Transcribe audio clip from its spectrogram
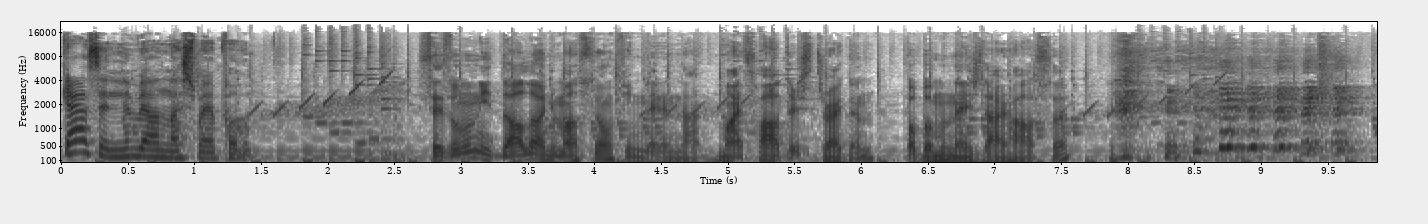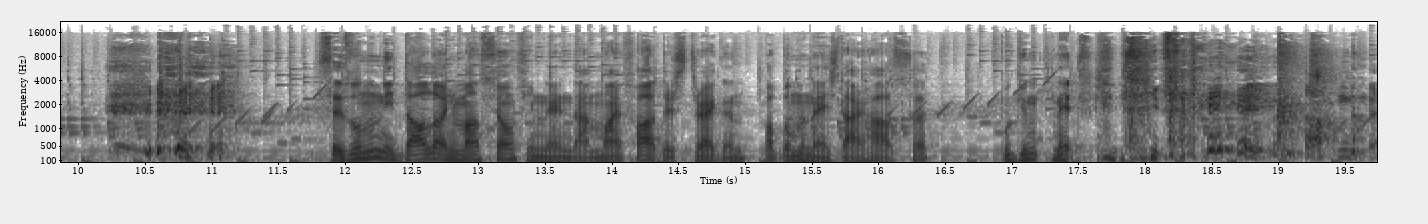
Gel seninle bir anlaşma yapalım. Sezonun iddialı animasyon filmlerinden My Father's Dragon, Babamın Ejderhası. Sezonun iddialı animasyon filmlerinden My Father's Dragon, Babamın Ejderhası bugün Netflix'te yayınlandı.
